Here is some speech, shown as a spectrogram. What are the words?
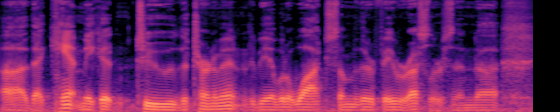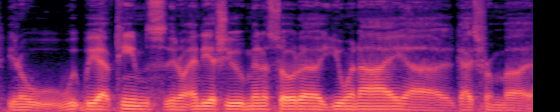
uh, that can't make it to the tournament to be able to watch some of their favorite wrestlers. And uh, you know, we, we, have teams. You know, NDSU, Minnesota, UNI, uh, guys from uh,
